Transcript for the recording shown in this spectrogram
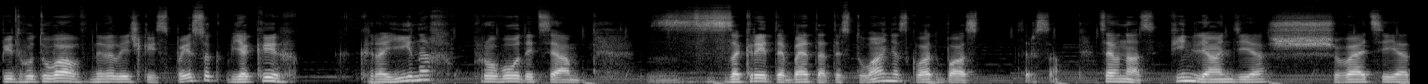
підготував невеличкий список, в яких країнах проводиться закрите бета-тестування Squadbustersa. Це в нас Фінляндія, Швеція,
